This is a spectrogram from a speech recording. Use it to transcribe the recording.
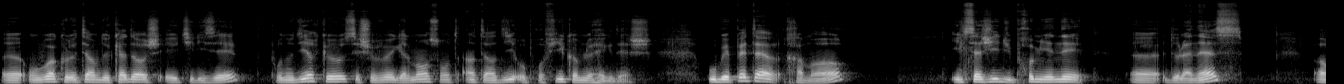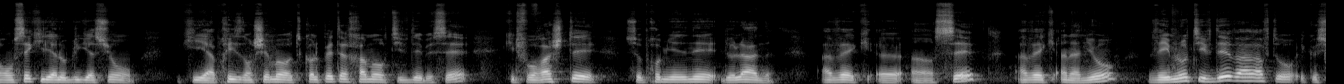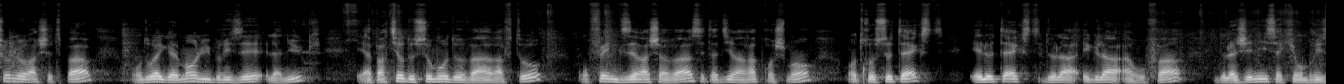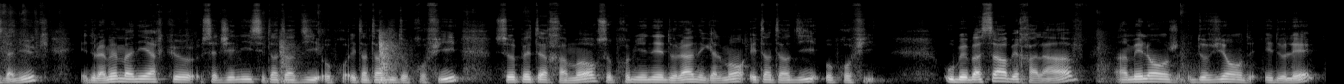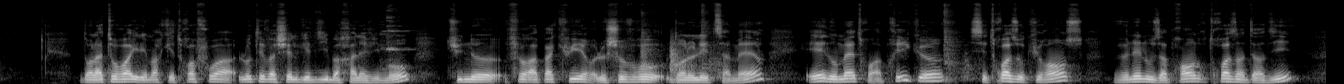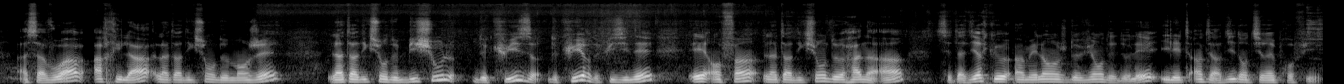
Euh, on voit que le terme de Kadosh est utilisé pour nous dire que ces cheveux également sont interdits au profit comme le Hegdesh. Ou Peter Chamor, il s'agit du premier-né euh, de l'ânesse. Or, on sait qu'il y a l'obligation qui est apprise dans Shemot, Kol Peter Chamor Tivde qu'il faut racheter ce premier-né de l'âne avec euh, un C, avec un agneau, et que si on ne le rachète pas, on doit également lui briser la nuque. Et à partir de ce mot de Vaharafto, on fait une Xerashava, c'est-à-dire un rapprochement entre ce texte et le texte de la Egla Arufa, de la génisse à qui on brise la nuque. Et de la même manière que cette génisse est, interdite au, est interdite au profit, ce Peter Hamor, ce premier-né de l'âne également, est interdit au profit. Ou Bebassar Bechalav, un mélange de viande et de lait. Dans la Torah, il est marqué trois fois Lotevachel Gedi Bachalevimo, tu ne feras pas cuire le chevreau dans le lait de sa mère. Et nos maîtres ont appris que ces trois occurrences venaient nous apprendre trois interdits, à savoir Achila, l'interdiction de manger, l'interdiction de bichoul, de cuise, de cuire, de cuisiner, et enfin l'interdiction de Hana'a, c'est-à-dire qu'un mélange de viande et de lait, il est interdit d'en tirer profit.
